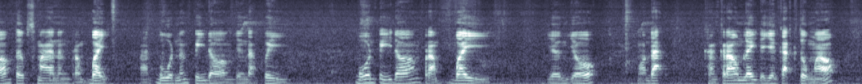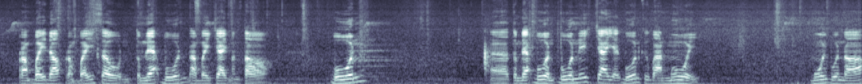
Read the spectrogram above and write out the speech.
ដងទៅស្មើនឹង8បាទ4ហ្នឹង2ដងយើងដាក់2 4 2ដង8យើងយកមកដាក់ខាងក្រោមលេខដែលយើងកាត់ខ្ទង់មក8ដក8 0ទម្លាក់4ដើម្បីចែកបន្ត4អឺទម្លាក់4 4នេះចែកឲ្យ4គឺបាន1 1 4ដង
